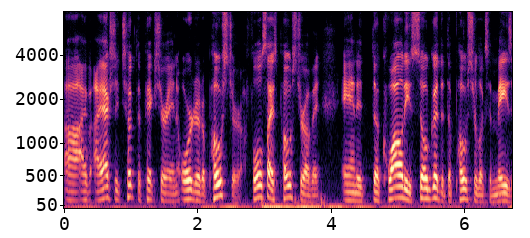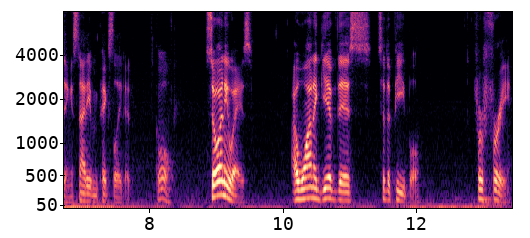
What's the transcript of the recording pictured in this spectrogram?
uh, I've, I actually took the picture and ordered a poster, a full size poster of it, and it, the quality is so good that the poster looks amazing. It's not even pixelated. Cool. So, anyways, I want to give this to the people for free.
